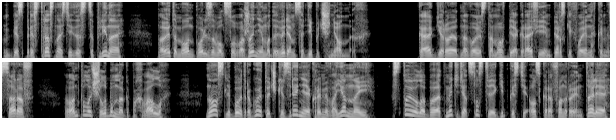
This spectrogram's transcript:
беспристрастность и дисциплина, поэтому он пользовался уважением и доверием среди подчиненных. Как герой одного из томов биографии имперских военных комиссаров, он получил бы много похвал, но с любой другой точки зрения, кроме военной, стоило бы отметить отсутствие гибкости Оскара фон Руенталя,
